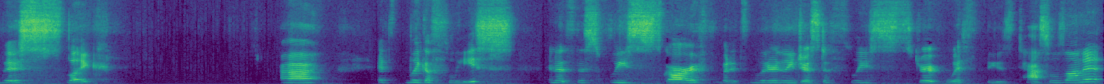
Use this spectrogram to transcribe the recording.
this like uh it's like a fleece and it's this fleece scarf, but it's literally just a fleece strip with these tassels on it.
